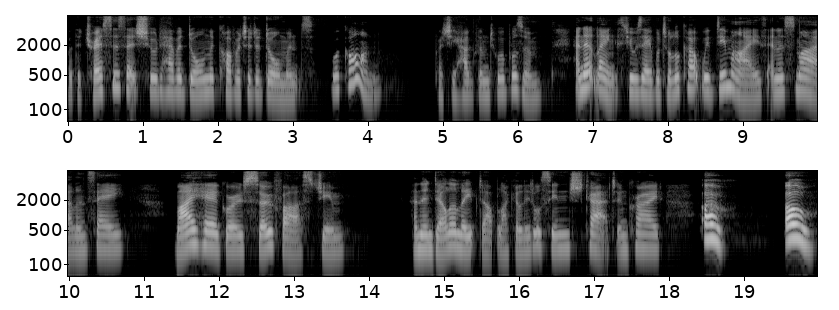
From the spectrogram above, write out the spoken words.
but the tresses that should have adorned the coveted adornments were gone. But she hugged them to her bosom, and at length she was able to look up with dim eyes and a smile and say, My hair grows so fast, Jim. And then Della leaped up like a little singed cat and cried, Oh! Oh!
